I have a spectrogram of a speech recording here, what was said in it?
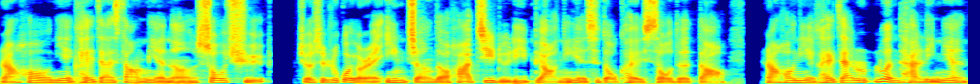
然后你也可以在上面呢收取。就是如果有人应征的话，寄履历表你也是都可以收得到。然后你也可以在论坛里面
